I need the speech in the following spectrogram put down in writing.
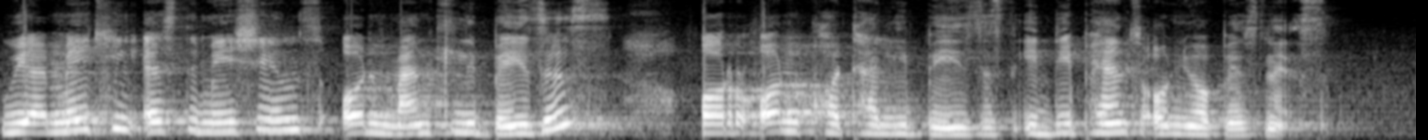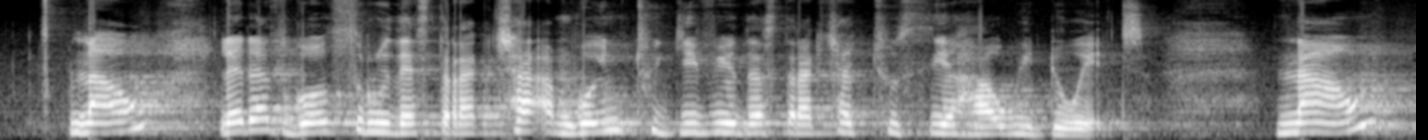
we are making estimations on monthly basis or on quarterly basis. It depends on your business. Now, let us go through the structure. I'm going to give you the structure to see how we do it. Now,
